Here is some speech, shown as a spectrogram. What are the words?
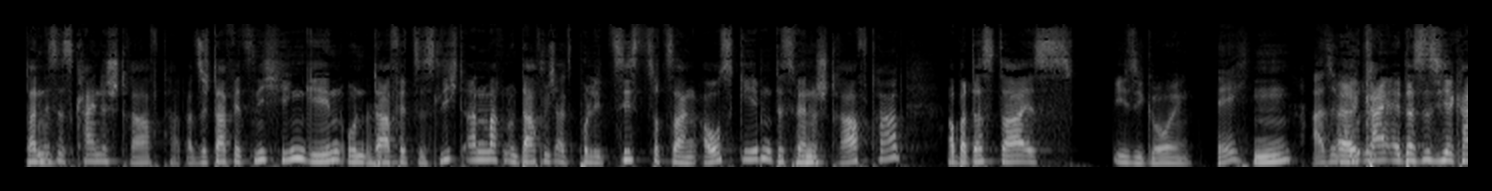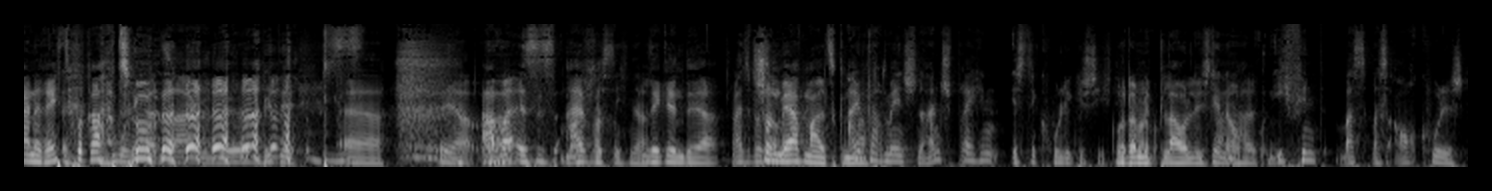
dann mhm. ist es keine Straftat. Also ich darf jetzt nicht hingehen und mhm. darf jetzt das Licht anmachen und darf mich als Polizist sozusagen ausgeben. Das wäre mhm. eine Straftat. Aber das da ist easy going. Echt? Mhm. Also äh, kein, das ist hier keine Rechtsberatung. sagen, äh, ja, aber es ist einfach legendär. Also Schon mehrmals gemacht. Einfach Menschen ansprechen ist eine coole Geschichte. Oder mit Blaulicht genau. anhalten. Ich finde, was was auch cool ist.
